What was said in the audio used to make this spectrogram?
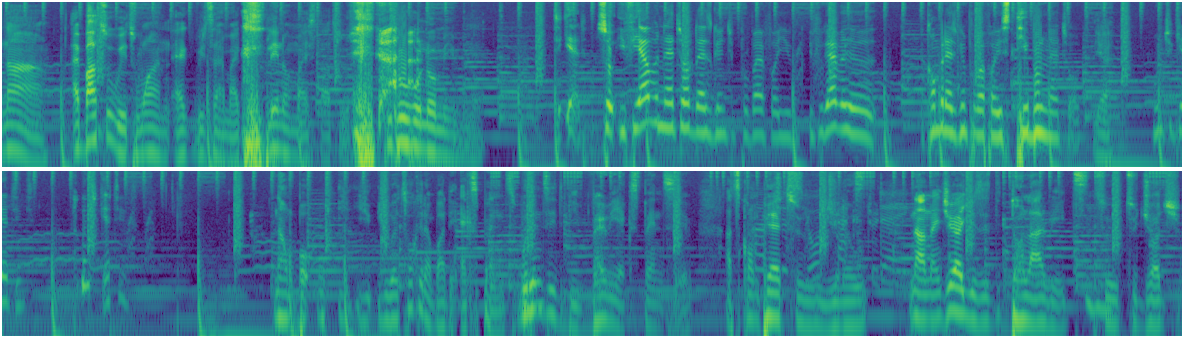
Nah, I battle with one every time I complain on my status. People who know me, you know. ticket. So if you have a network that's going to provide for you, if you have a, company that's going to provide for you a stable network, Yeah. won't you get it? Going to get it. Now, but you, you were talking about the expense. Wouldn't it be very expensive as compared to you know? Now Nigeria uses the dollar rate Mhm. to to judge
